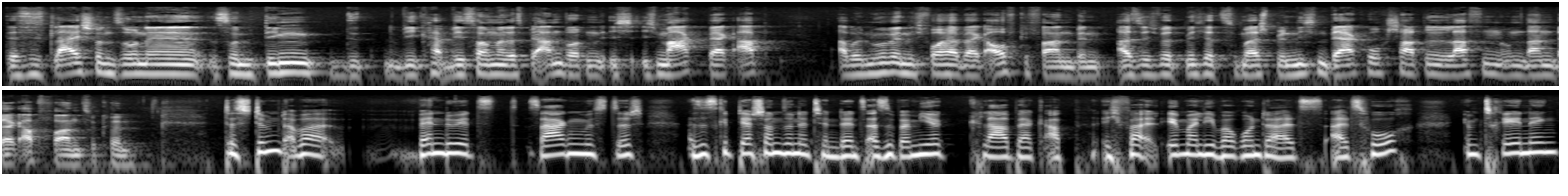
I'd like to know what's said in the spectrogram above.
Das ist gleich schon so, eine, so ein Ding, wie, wie soll man das beantworten? Ich, ich mag bergab, aber nur, wenn ich vorher bergauf gefahren bin. Also ich würde mich jetzt zum Beispiel nicht einen Berg hochschatteln lassen, um dann bergab fahren zu können. Das stimmt, aber wenn du jetzt sagen müsstest, also es gibt ja schon so eine Tendenz, also bei mir klar bergab. Ich fahre immer lieber runter als, als hoch im Training.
